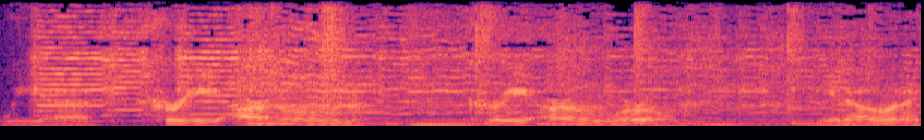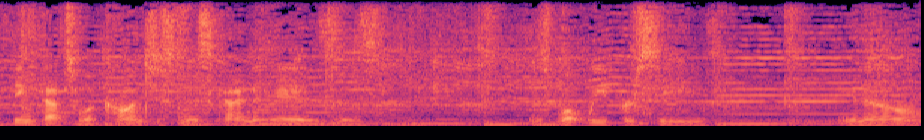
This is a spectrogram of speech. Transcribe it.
we uh, create our own create our own world. You know, and I think that's what consciousness kind of is is is what we perceive you know,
